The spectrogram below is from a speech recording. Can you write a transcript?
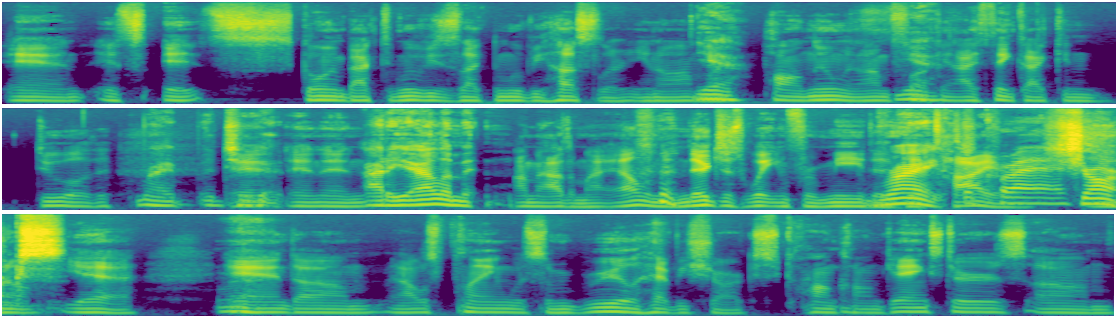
And it's it's going back to movies like the movie Hustler. You know, I'm Yeah. like Paul Newman. I'm Yeah. fucking. I think I can do all this. Right, but you And, get and then out of your element. I'm out of my element. They're just waiting for me to Right. get tired. crash. you know? Sharks. Yeah. And um and I was playing with some real heavy sharks, Hong Kong gangsters, um,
